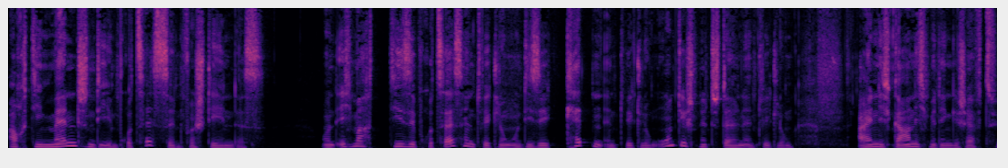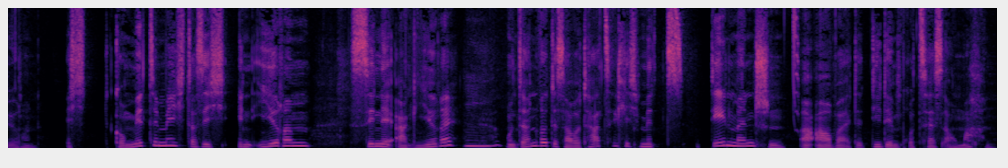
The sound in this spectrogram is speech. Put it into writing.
auch die Menschen, die im Prozess sind, verstehen das. Und ich mache diese Prozessentwicklung und diese Kettenentwicklung und die Schnittstellenentwicklung eigentlich gar nicht mit den Geschäftsführern. Ich committe mich, dass ich in ihrem Sinne agiere. Mhm. Und dann wird es aber tatsächlich mit den Menschen erarbeitet, die den Prozess auch machen.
